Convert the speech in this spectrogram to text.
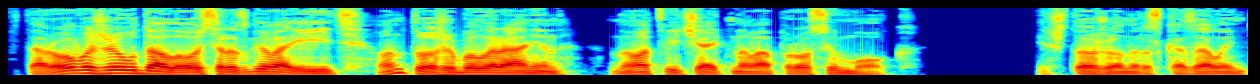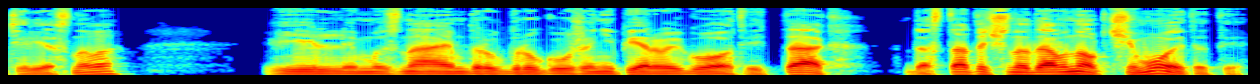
Второго же удалось разговорить. Он тоже был ранен, но отвечать на вопросы мог. И что же он рассказал интересного? Вилли, мы знаем друг друга уже не первый год, ведь так? Достаточно давно. К чему это ты?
